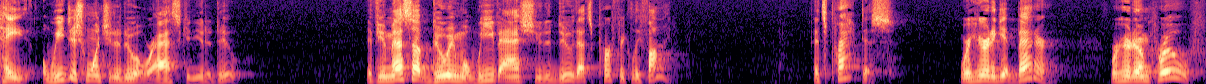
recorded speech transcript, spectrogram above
hey, we just want you to do what we're asking you to do. If you mess up doing what we've asked you to do, that's perfectly fine. It's practice. We're here to get better, we're here to improve.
